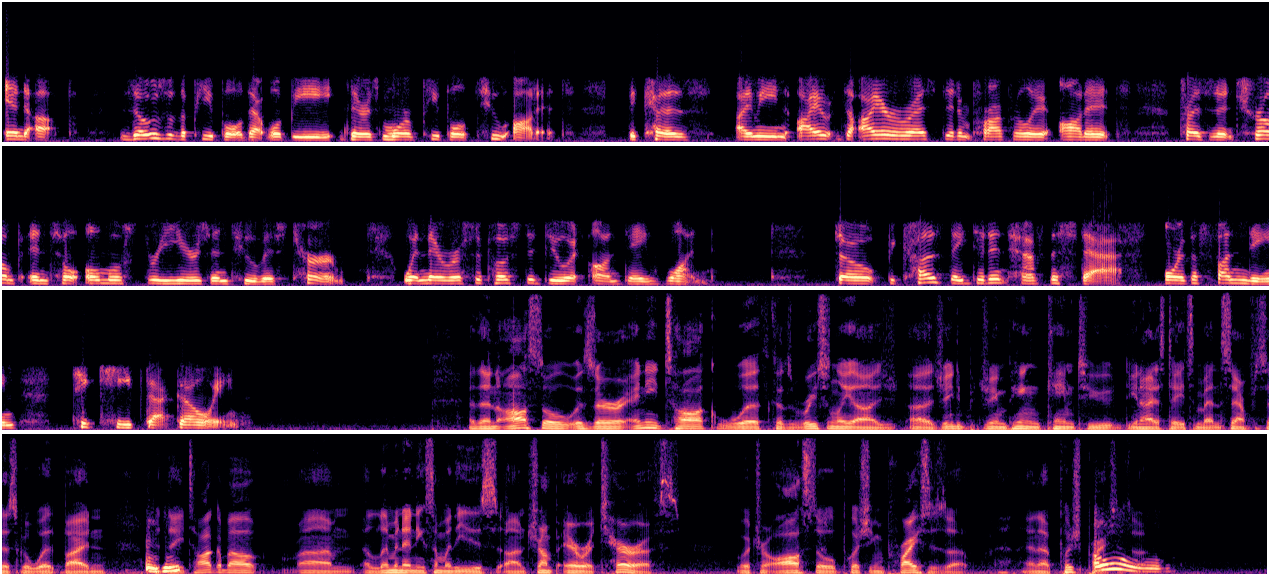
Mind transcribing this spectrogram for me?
and up. Those are the people that will be, there's more people to audit. Because, I mean, I, the IRS didn't properly audit President Trump until almost three years into his term when they were supposed to do it on day one. So, because they didn't have the staff or the funding to keep that going, and then also, was there any talk with because recently uh, uh, Xi Jinping came to the United States and met in San Francisco with Biden? Mm-hmm. Did they talk about um, eliminating some of these uh, Trump era tariffs, which are also pushing prices up and uh, push prices Ooh. up?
